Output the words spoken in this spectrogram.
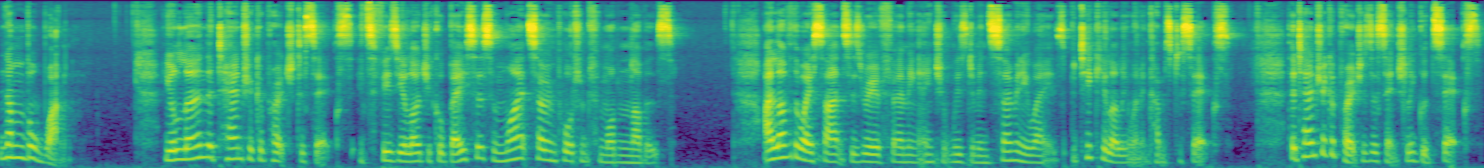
Number one, you'll learn the tantric approach to sex, its physiological basis, and why it's so important for modern lovers. I love the way science is reaffirming ancient wisdom in so many ways, particularly when it comes to sex. The tantric approach is essentially good sex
